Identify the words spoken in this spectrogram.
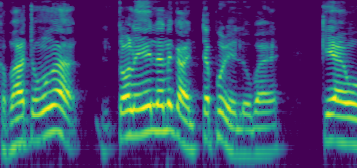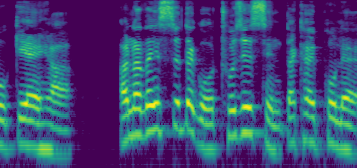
ကဘာတုံးကတော်လင်းလက်နက်ကန်တပ်ဖွဲ့တွေလိုပဲ KIO KI ဟာ အာဏာသိမ်းစစ်တပ်ကိုထိုးစစ်ဆင်တိုက်ခိုက်ဖို့နဲ့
